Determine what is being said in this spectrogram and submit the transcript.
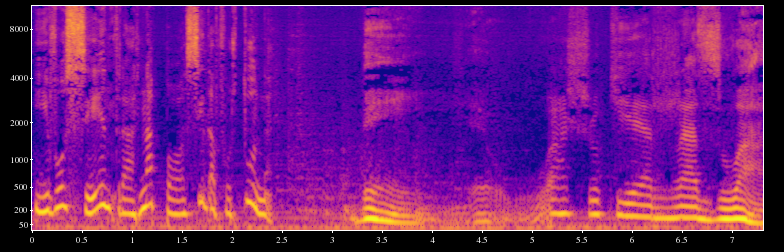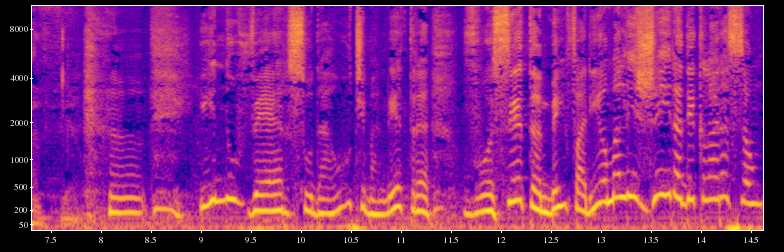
e você entrar na posse da fortuna. Bem, eu acho que é razoável. E no verso da última letra, você também faria uma ligeira declaração.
